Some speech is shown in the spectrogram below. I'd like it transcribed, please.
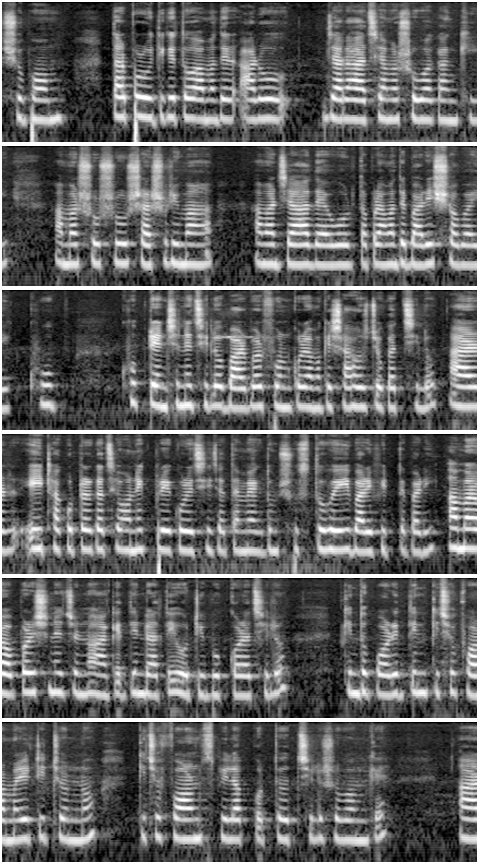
শুভম, তারপর ওইদিকে তো আমাদের আরও যারা আছে আমার শুভাকাঙ্ক্ষী, আমার শ্বশুর, শাশুড়ি মা, আমার যা দেওর, তারপর আমাদের বাড়ির সবাই খুব খুব টেনশনে ছিল, বারবার ফোন করে আমাকে সাহস জোগাচ্ছিল। আর এই ঠাকুরটার কাছে অনেক প্রে করেছি যাতে আমি একদম সুস্থ হয়েই বাড়ি ফিরতে পারি। আমার অপারেশনের জন্য আগের দিন রাতেই ওটি বুক করা ছিল। কিন্তু পরের দিন কিছু ফর্মালিটির জন্য কিছু ফর্মস ফিল আপ করতে হচ্ছিল শুভমকে। আর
